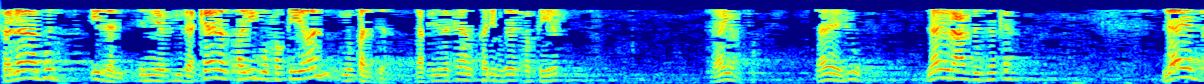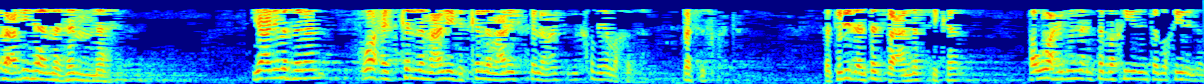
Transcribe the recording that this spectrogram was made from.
فلا بد إذا إن إذا كان القريب فقيرا يقدم لكن إذا كان القريب غير فقير لا يعطى لا يجوز لا يلعب بالزكاة لا يدفع بها مذمة يعني مثلا واحد تكلم عليك تكلم عليك تكلم عليك خذ يلا خذها بس اسكت. فتريد أن تدفع عن نفسك؟ أو واحد يقول أنت بخيل أنت بخيل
